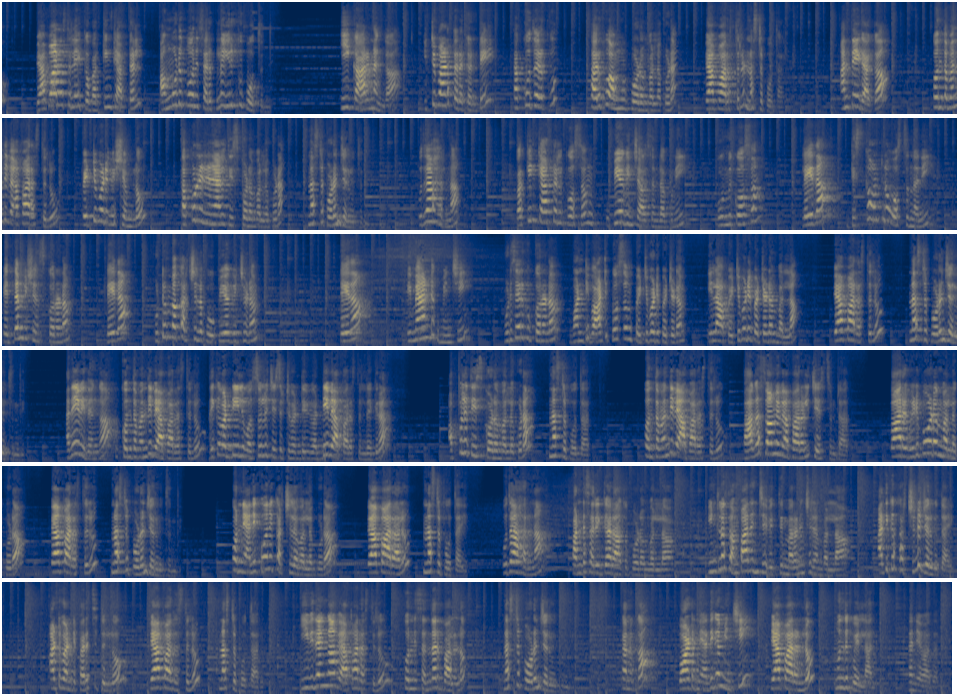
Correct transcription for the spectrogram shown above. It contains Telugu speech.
వ్యాపారస్తుల యొక్క వర్కింగ్ క్యాపిటల్ అమ్ముడుపోని సరుకులో ఇరుక్కుపోతుంది. ఈ కారణంగా గిట్టుబాటు ధర కంటే తక్కువ ధరకు సరుకు అమ్ముకోవడం వల్ల కూడా వ్యాపారస్తులు నష్టపోతారు. అంతేగాక కొంతమంది వ్యాపారస్తులు పెట్టుబడి విషయంలో తప్పుడు నిర్ణయాలు తీసుకోవడం వల్ల కూడా నష్టపోవడం జరుగుతుంది. ఉదాహరణ వర్కింగ్ క్యాపిటల్ కోసం ఉపయోగించాల్సిన డబ్బుని భూమి కోసం లేదా డిస్కౌంట్లో వస్తుందని పెద్ద మిషన్స్ కొనడం లేదా కుటుంబ ఖర్చులకు ఉపయోగించడం లేదా డిమాండ్కు మించి ముడిసరుకు కొనడం వంటి వాటి కోసం పెట్టుబడి పెట్టడం ఇలా పెట్టుబడి పెట్టడం వల్ల వ్యాపారస్తులు నష్టపోవడం జరుగుతుంది. అదేవిధంగా కొంతమంది వ్యాపారస్తులు అధిక వడ్డీలు వసూలు చేసేటువంటి వడ్డీ వ్యాపారస్తుల దగ్గర అప్పులు తీసుకోవడం వల్ల కూడా నష్టపోతారు. కొంతమంది వ్యాపారస్తులు భాగస్వామ్య వ్యాపారాలు చేస్తుంటారు. వారు విడిపోవడం వల్ల కూడా వ్యాపారస్తులు నష్టపోవడం జరుగుతుంది. కొన్ని అనుకోని ఖర్చుల వల్ల కూడా వ్యాపారాలు నష్టపోతాయి. ఉదాహరణ పంట సరిగ్గా రాకపోవడం వల్ల ఇంట్లో సంపాదించే వ్యక్తి మరణించడం వల్ల అధిక ఖర్చులు జరుగుతాయి. అటువంటి పరిస్థితుల్లో వ్యాపారస్తులు నష్టపోతారు. ఈ విధంగా వ్యాపారస్తులు కొన్ని సందర్భాలలో నష్టపోవడం జరుగుతుంది. కనుక వాటిని అధిగమించి వ్యాపారంలో ముందుకు వెళ్ళాలి. ధన్యవాదాలు.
